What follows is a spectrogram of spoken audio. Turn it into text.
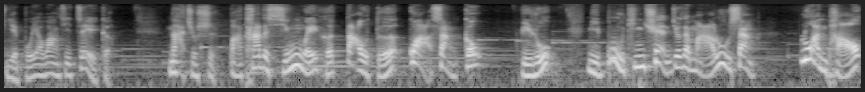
也不要忘记这个，那就是把他的行为和道德挂上钩。比如，你不听劝就在马路上乱跑，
